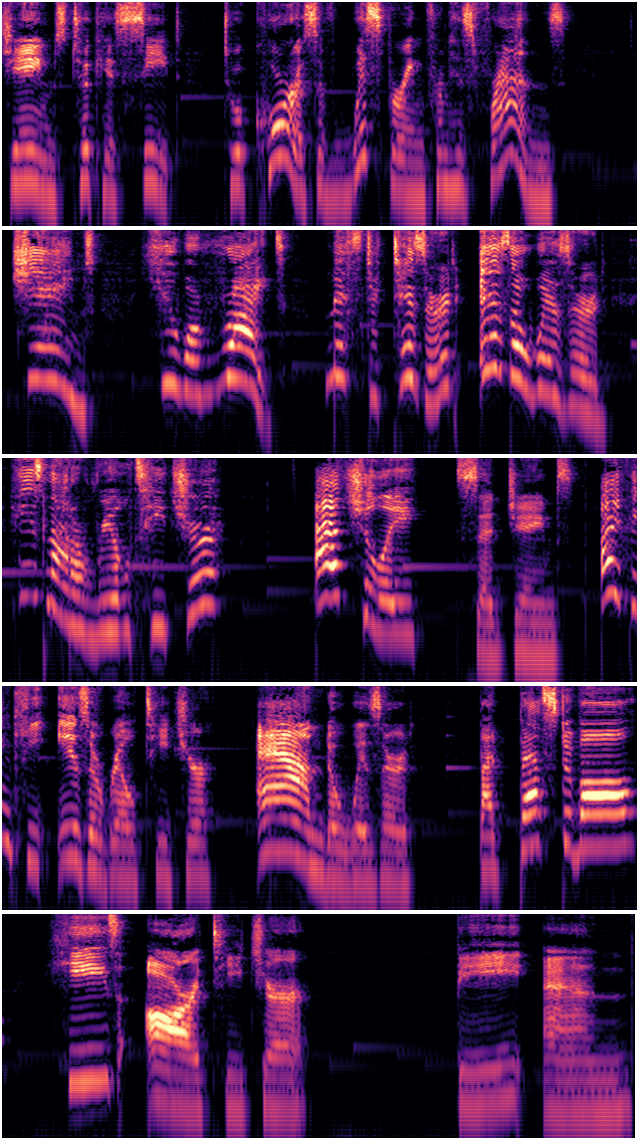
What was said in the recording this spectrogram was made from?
James took his seat to a chorus of whispering from his friends. James, you were right. Mr. Tizard is a wizard. He's not a real teacher. Actually, said James, I think he is a real teacher and a wizard. But best of all, he's our teacher. The end.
